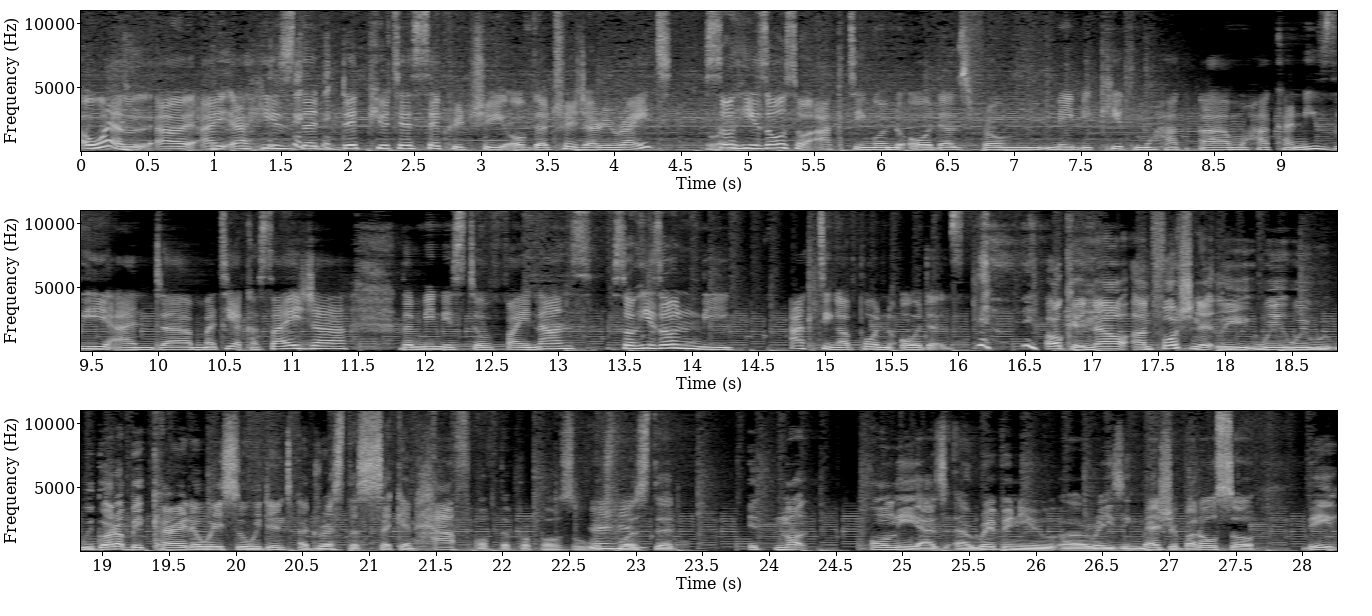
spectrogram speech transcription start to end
well, uh, I, uh, he's the deputy secretary of the treasury, right? So he's also acting on orders from maybe Keith Muha- uh, Muhakanizi and uh, Matia Kasaija, the minister of finance. So he's only acting upon orders. Okay, now unfortunately, we, we we got a bit carried away, so we didn't address the second half of the proposal, which was that it not only as a revenue uh, raising measure, but also they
